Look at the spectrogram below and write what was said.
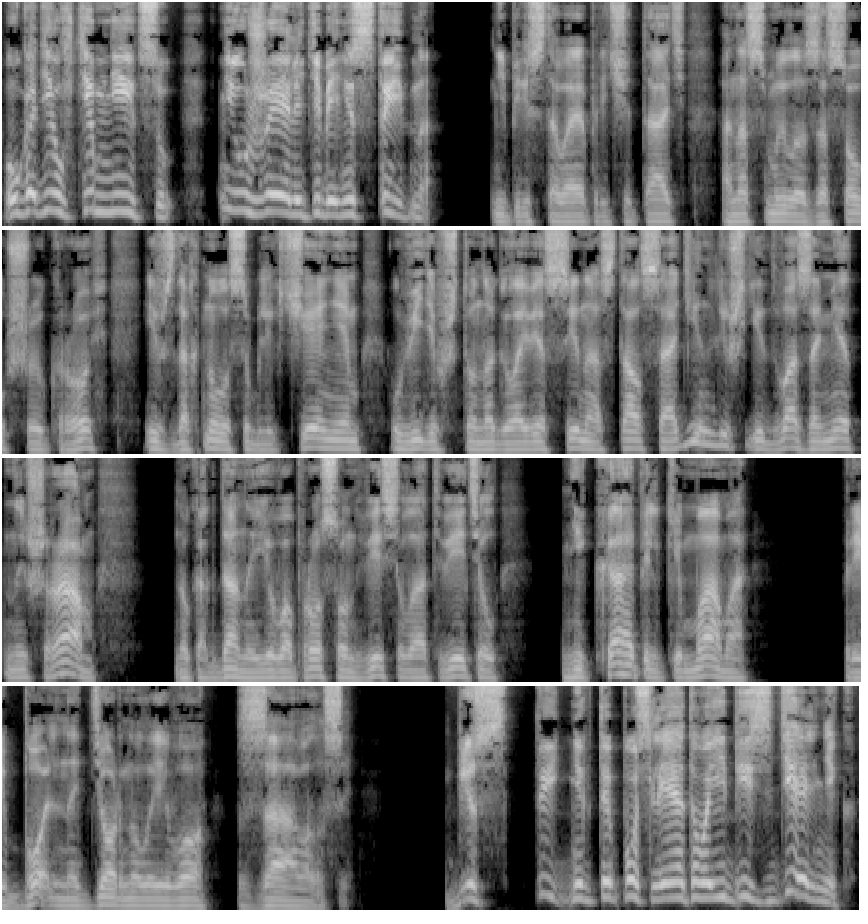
угодил в темницу! Неужели тебе не стыдно?» Не переставая причитать, она смыла засохшую кровь и вздохнула с облегчением, увидев, что на голове сына остался один лишь едва заметный шрам. Но когда на ее вопрос он весело ответил «Ни капельки, мама!», прибольно дернула его за волосы. «Бесстыдник ты после этого и бездельник!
